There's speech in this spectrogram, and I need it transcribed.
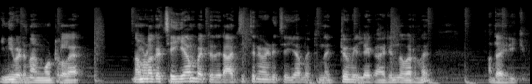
ഇനി ഇവിടുന്ന് അങ്ങോട്ടുള്ള നമ്മളൊക്കെ ചെയ്യാൻ പറ്റുന്നത് രാജ്യത്തിന് വേണ്ടി ചെയ്യാൻ പറ്റുന്ന ഏറ്റവും വലിയ കാര്യം എന്ന് പറഞ്ഞ് അതായിരിക്കും.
